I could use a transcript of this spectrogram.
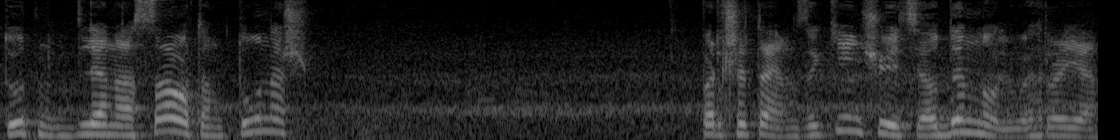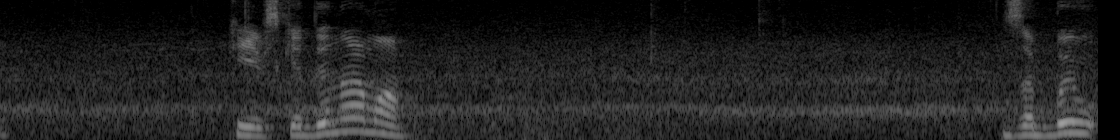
Тут для нас аут Антунеш. Перший тайм закінчується. 1-0 виграє Київське Динамо. Забив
